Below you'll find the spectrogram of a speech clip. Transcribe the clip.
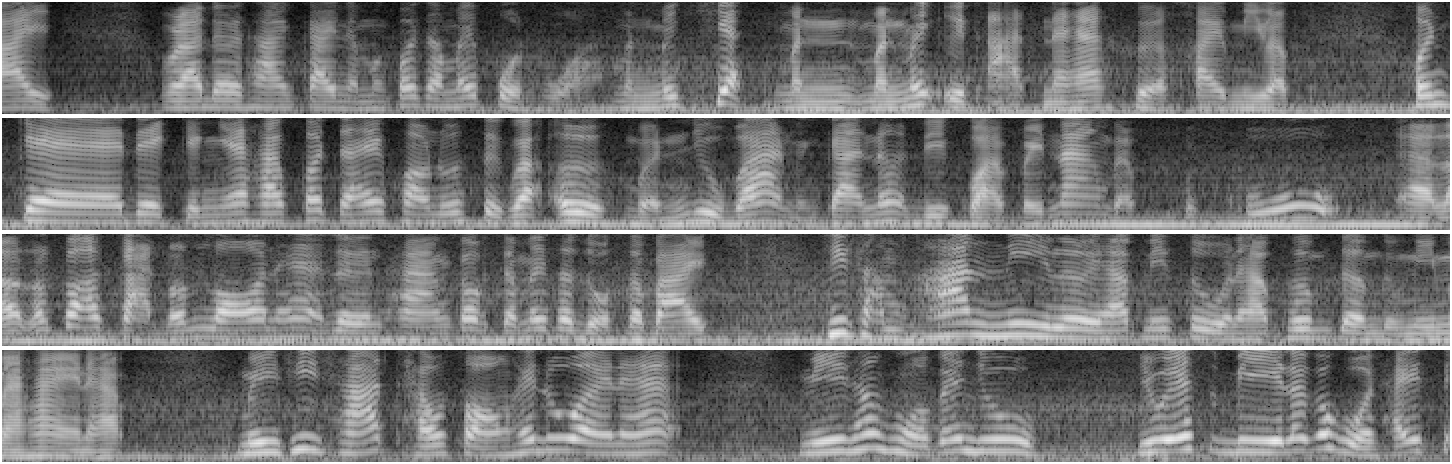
าย เวลาเดินทางไกลเนี่ยมันก็จะไม่ปวดหัว มันไม่เครียดมันมันไม่อึดอัดนะฮะเผื่อใครมีแบบคนแก่เด็กอย่างเงี้ยครับก็จะให้ความรู้สึกว่าเออเหมือนอยู่บ้านเหมือนกันเนอะดีกว่าไปนั่งแบบคู้อ่าแล้วแล้วก็อากาศร้อนๆนะฮะเดินทางก็จะไม่สะดวกสบายที่สำคัญนี่เลยครับมิซูนะครับเพิ่มเติมตรงนี้มาให้นะครับมีที่ชาร์จแถว 2 ให้ด้วยนะฮะมีทั้งหัวเป็น U USB แล้วก็หัว Type C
